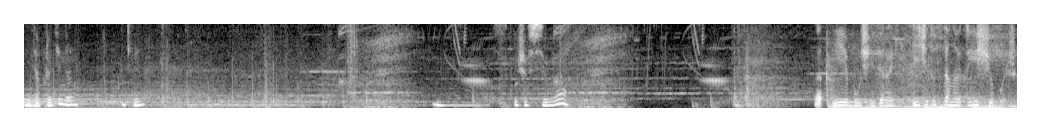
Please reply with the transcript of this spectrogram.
Нельзя пройти, да? Окей. Куча всего. Ебучие пироги. Дичи тут становится еще больше.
